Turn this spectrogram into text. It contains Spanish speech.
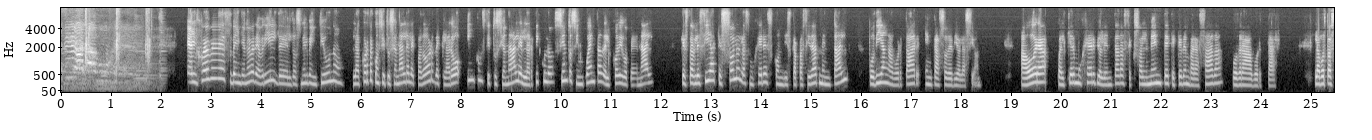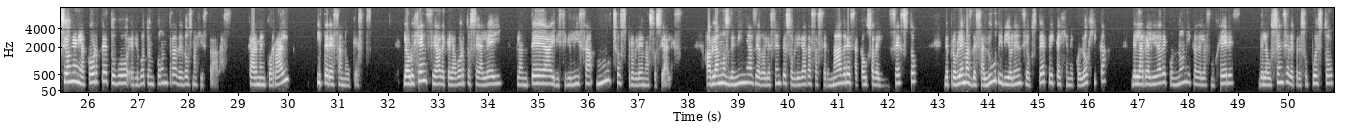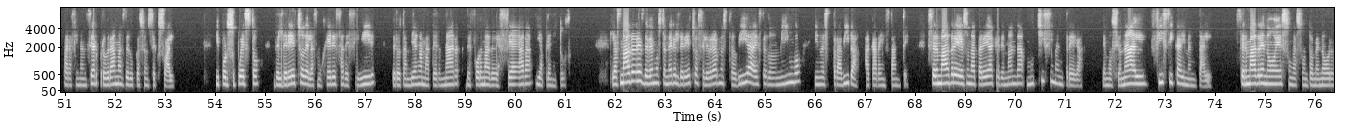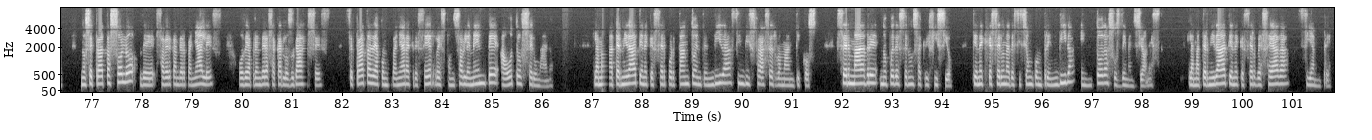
jueves 29 de abril del 2021, la Corte Constitucional del Ecuador declaró inconstitucional el artículo 150 del Código Penal que establecía que solo las mujeres con discapacidad mental podían abortar en caso de violación. Ahora, cualquier mujer violentada sexualmente que quede embarazada podrá abortar. La votación en la Corte tuvo el voto en contra de dos magistradas, Carmen Corral y Teresa Núquez. La urgencia de que el aborto sea ley plantea y visibiliza muchos problemas sociales. Hablamos de niñas y adolescentes obligadas a ser madres a causa del incesto, de problemas de salud y violencia obstétrica y ginecológica, de la realidad económica de las mujeres, de la ausencia de presupuesto para financiar programas de educación sexual y, por supuesto, del derecho de las mujeres a decidir, pero también a maternar de forma deseada y a plenitud. Las madres debemos tener el derecho a celebrar nuestro día este domingo y nuestra vida a cada instante. Ser madre es una tarea que demanda muchísima entrega emocional, física y mental. Ser madre no es un asunto menor. No se trata solo de saber cambiar pañales o de aprender a sacar los gases. Se trata de acompañar a crecer responsablemente a otro ser humano. La maternidad tiene que ser, por tanto, entendida sin disfraces románticos, ser madre no puede ser un sacrificio, tiene que ser una decisión comprendida en todas sus dimensiones. La maternidad tiene que ser deseada siempre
